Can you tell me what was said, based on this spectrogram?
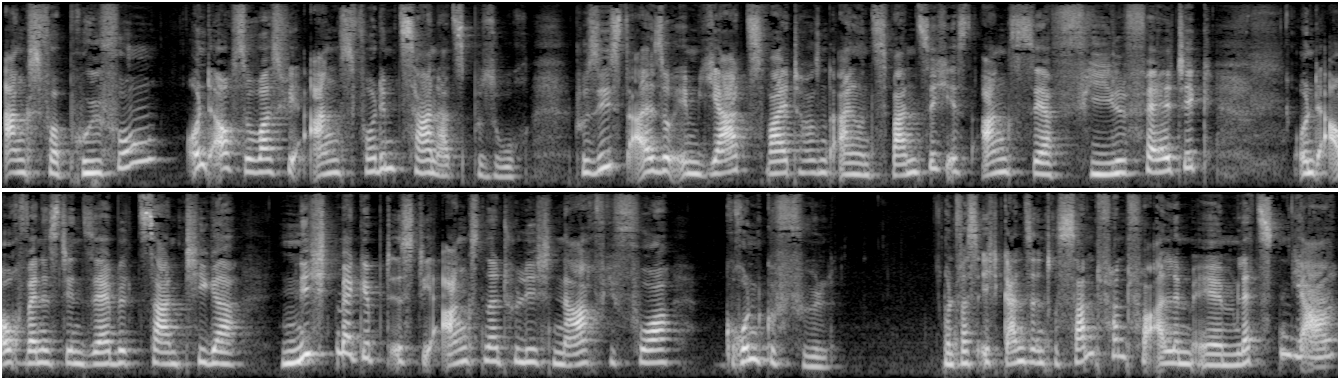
Angst vor Prüfungen und auch sowas wie Angst vor dem Zahnarztbesuch. Du siehst also, im Jahr 2021 ist Angst sehr vielfältig und auch wenn es den Säbelzahntiger nicht mehr gibt, ist die Angst natürlich nach wie vor Grundgefühl. Und was ich ganz interessant fand, vor allem im letzten Jahr,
